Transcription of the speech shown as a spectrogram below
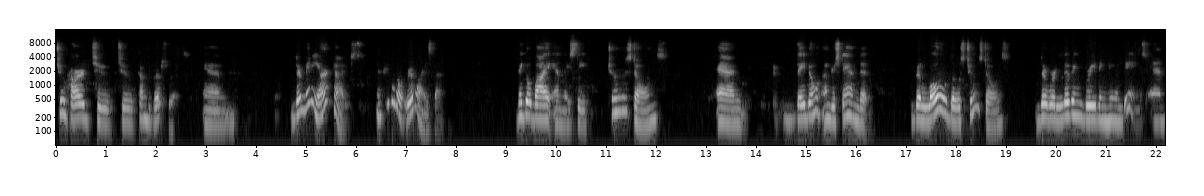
too hard to to come to grips with. And there are many archives, and people don't realize that. They go by and they see tombstones, and they don't understand that below those tombstones, there were living, breathing human beings. And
